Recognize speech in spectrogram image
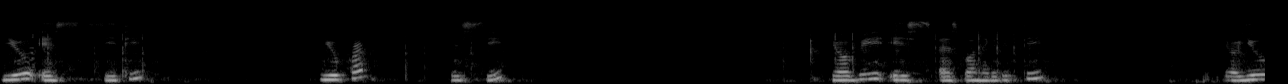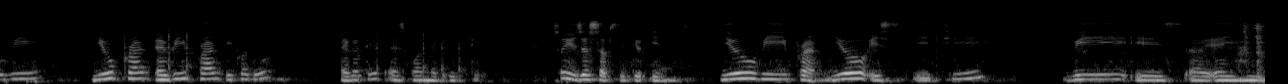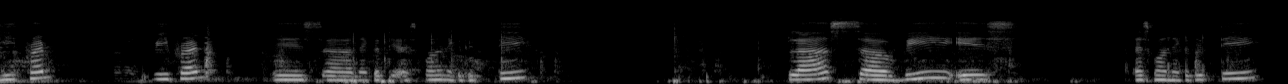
U is CT, U prime is C, your V is S1 negative T, your UV, U prime and V prime equal to negative S1 negative T. So you just substitute in UV prime, U is CT, V is uh, V prime, V prime is uh, negative exponent negative t plus uh, v is s1 negative t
